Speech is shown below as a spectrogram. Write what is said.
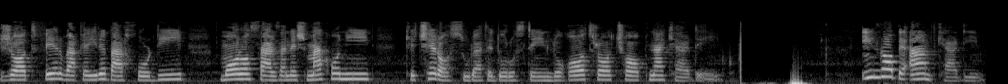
ژادفر و غیره برخوردید ما را سرزنش مکنید که چرا صورت درست این لغات را چاپ نکرده ایم. این را به عمد کردیم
